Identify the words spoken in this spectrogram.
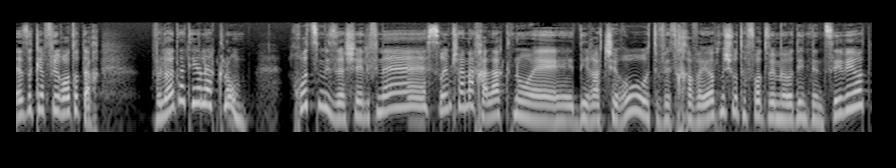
איזה כיף לראות אותך. ולא ידעתי עליה כלום. חוץ מזה שלפני 20 שנה חלקנו אה, דירת שירות וחוויות משותפות ומאוד אינטנסיביות,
